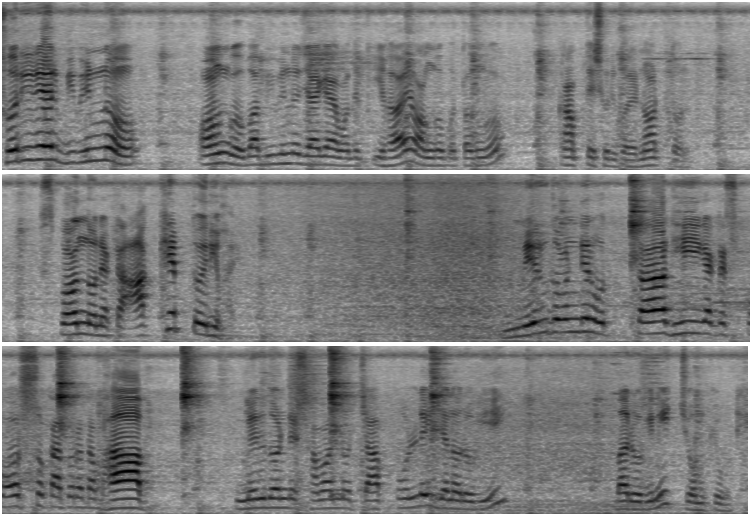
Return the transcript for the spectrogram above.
শরীরের বিভিন্ন অঙ্গ বা বিভিন্ন জায়গায় আমাদের কি হয়? অঙ্গ প্রত্যঙ্গ কাঁপতে শুরু করে, নর্তন। স্পন্দন একটা আক্ষেপ তৈরি হয়। মেরুদণ্ডের অত্যাধিক একটা স্পর্শকাতরতা ভাব মেরুদণ্ডের সামান্য চাপ পড়লেই যেন রোগী বা রোগিনী চমকে ওঠে।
